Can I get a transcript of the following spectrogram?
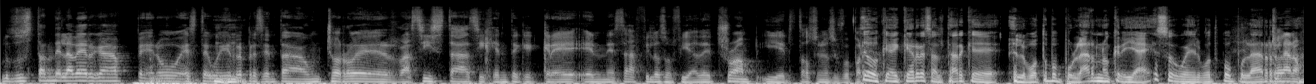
Los dos están de la verga, pero este güey representa a un chorro de racistas y gente que cree en esa filosofía de Trump y Estados Unidos se fue para allá. que hay que resaltar que el voto popular no creía eso, güey. El voto popular. Claro.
